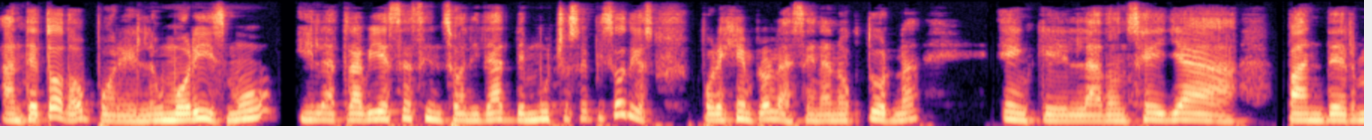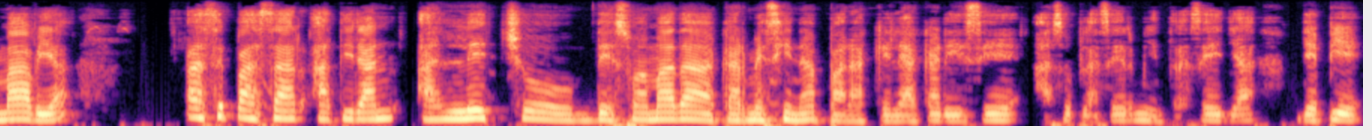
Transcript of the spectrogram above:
ante todo, por el humorismo y la traviesa sensualidad de muchos episodios. Por ejemplo, la escena nocturna en que la doncella Pandermavia hace pasar a Tirán al lecho de su amada Carmesina para que le acaricie a su placer mientras ella, de pie,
